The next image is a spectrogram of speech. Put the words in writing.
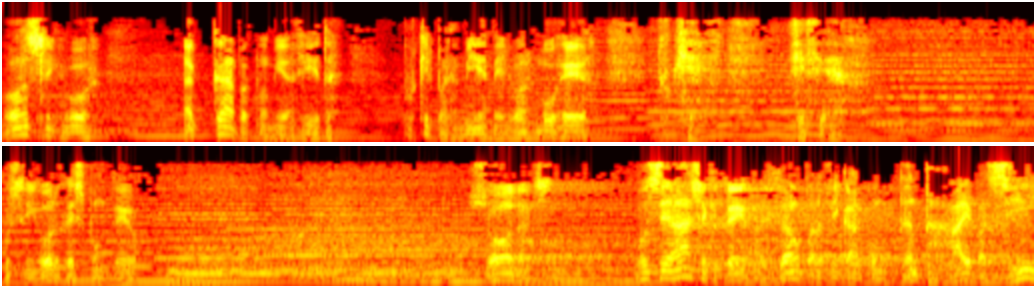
Ó Senhor, acaba com a minha vida, porque para mim é melhor morrer do que viver. O Senhor respondeu: Jonas, você acha que tem razão para ficar com tanta raiva assim?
